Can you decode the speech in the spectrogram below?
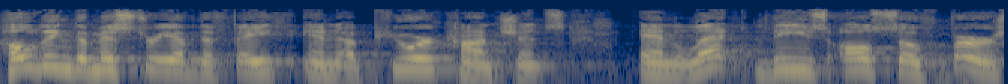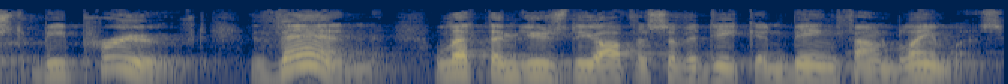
holding the mystery of the faith in a pure conscience, and let these also first be proved. Then let them use the office of a deacon, being found blameless.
